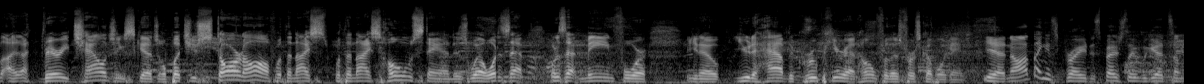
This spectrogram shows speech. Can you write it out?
a very challenging schedule. But you start off with a nice with a nice home stand as well. What does that What does that mean for you know you to have the group here at home for those first couple of games? Yeah, no, I think it's great, especially if we get some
